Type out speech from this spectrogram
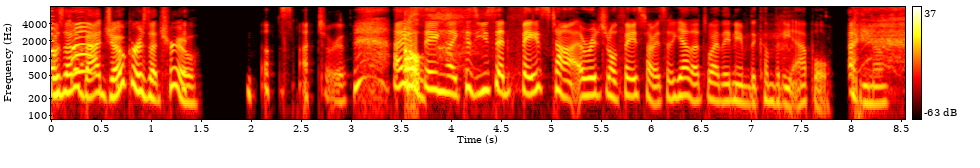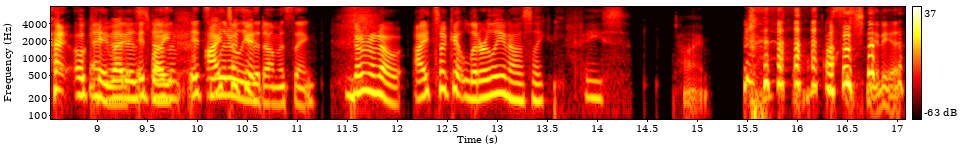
Was that a bad joke or is that true? no, it's not true. I was Oh. saying like because you said FaceTime, original FaceTime. I said yeah, that's why they named the company Apple. You know. okay, Anyway, that is it funny. doesn't. It's I literally it- the dumbest thing. No, no, no. I took it literally and I was like, FaceTime. I'm such an idiot.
